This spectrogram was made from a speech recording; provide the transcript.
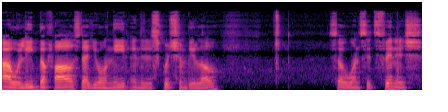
I will leave the files that you will need in the description below. So once it's finished,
